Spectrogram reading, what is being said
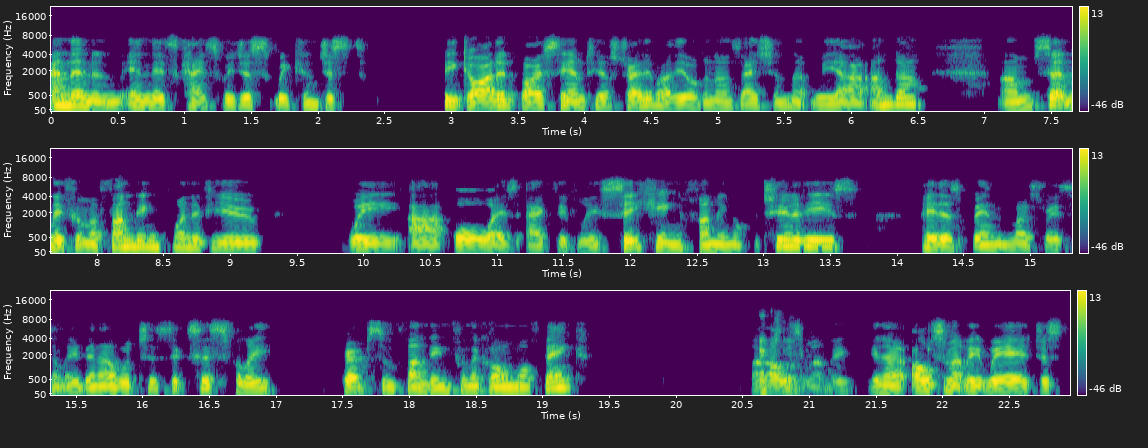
and then in, in this case we just we can just be guided by cmt australia by the organisation that we are under um, certainly from a funding point of view we are always actively seeking funding opportunities peter's been most recently been able to successfully grab some funding from the commonwealth bank but Excellent. ultimately you know ultimately we're just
